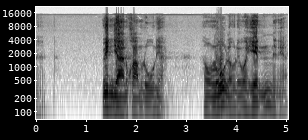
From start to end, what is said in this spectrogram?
นะวิญญาณความรู้เนี่ย เรารู้เราเรียกว่าเห็นเนี่ย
